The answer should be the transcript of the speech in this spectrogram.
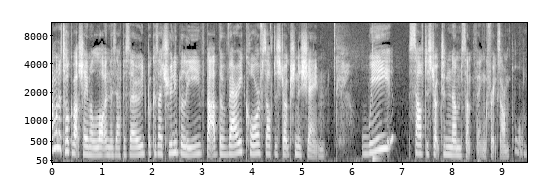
I'm going to talk about shame a lot in this episode because I truly believe that at the very core of self destruction is shame. We self destruct to numb something, for example,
